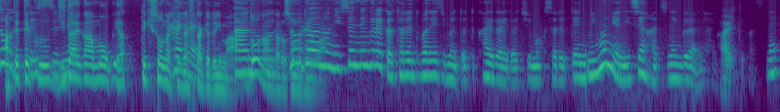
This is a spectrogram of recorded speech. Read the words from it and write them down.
当てていく時代がもうやってきそうな気がしたけど、今、どうなんだろうちょうどあの2000年ぐらいからタレントマネジメントって海外では注目されて、日本には2008年ぐらいに入ってきてますね。はい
